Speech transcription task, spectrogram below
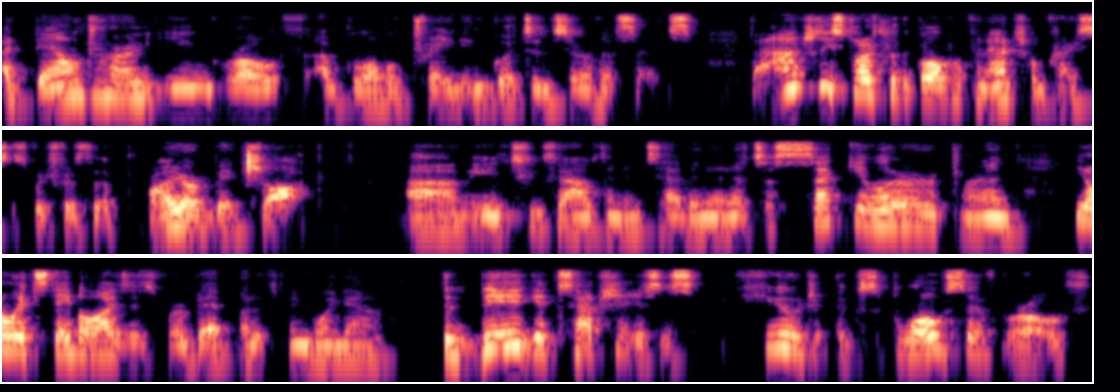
a downturn in growth of global trade in goods and services. That actually starts with the global financial crisis, which was the prior big shock um, in 2007. And it's a secular trend. You know, it stabilizes for a bit, but it's been going down. The big exception is this huge explosive growth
